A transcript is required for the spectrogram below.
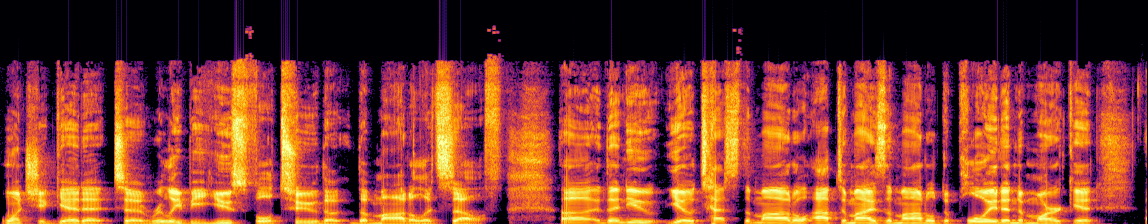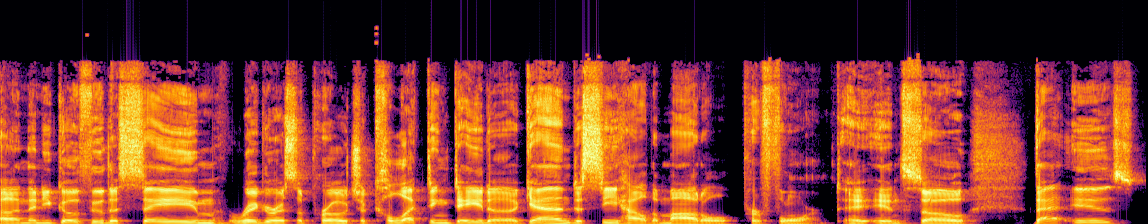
once you get it to really be useful to the the model itself. Uh, then you you know test the model optimize the model deploy it into market uh, and then you go through the same rigorous approach of collecting data again to see how the model performed. And, so that is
